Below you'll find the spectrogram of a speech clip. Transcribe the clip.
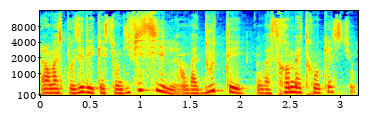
Alors on va se poser des questions difficiles, on va douter, on va se remettre en question.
